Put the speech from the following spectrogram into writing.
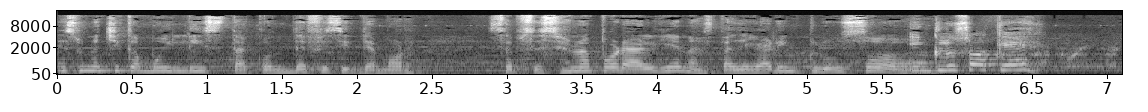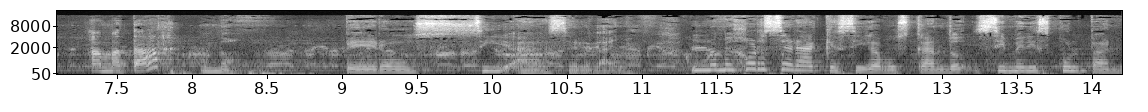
Es una chica muy lista, con déficit de amor. Se obsesiona por alguien hasta llegar incluso... ¿Incluso a qué? ¿A matar? No, pero sí a hacer daño. Lo mejor será que siga buscando, si me disculpan.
